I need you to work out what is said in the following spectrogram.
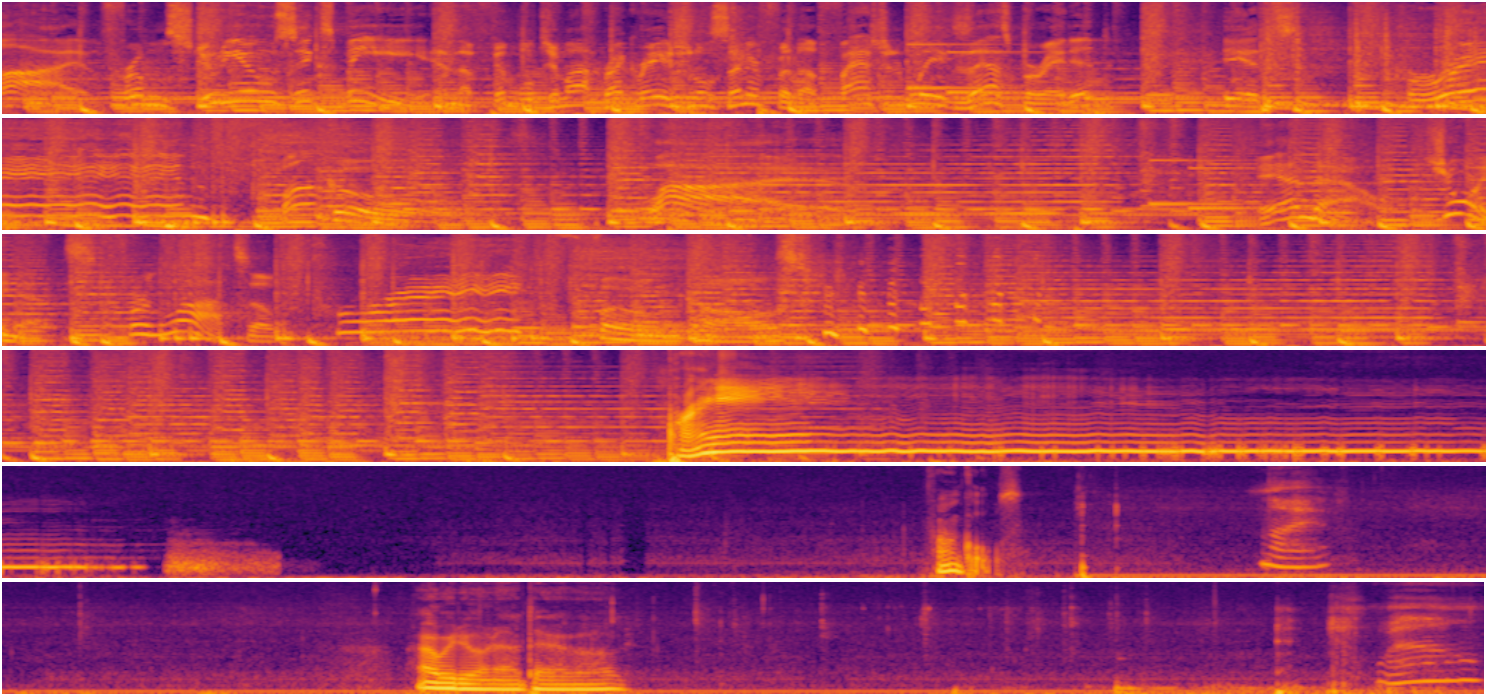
Live from Studio 6B in the Jamont Recreational Center for the Fashionably Exasperated, it's Pran Funko Live. And now, join us for lots of prank phone calls. Prank. Funkels. Live. How are we doing out there, folks? Well,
